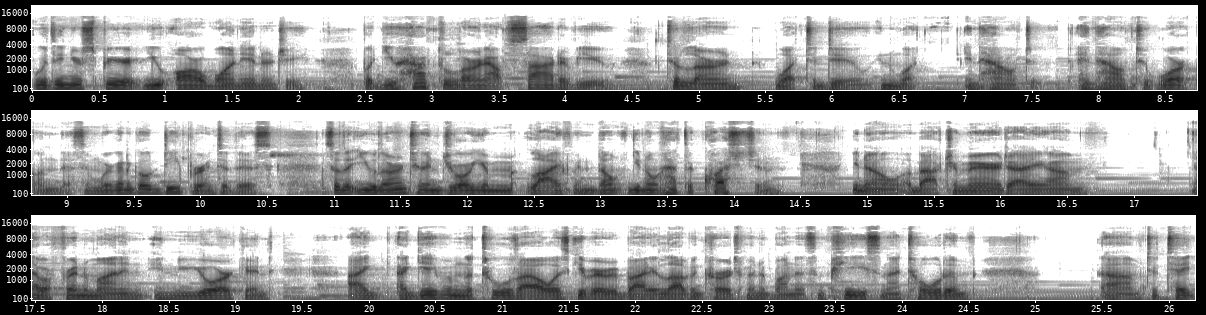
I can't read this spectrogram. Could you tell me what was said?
within your spirit, you are one energy, but you have to learn outside of you to learn what to do and what and how to and how to work on this. And we're going to go deeper into this so that you learn to enjoy your life and don't you don't have to question, you know, about your marriage. I um, have a friend of mine in, in New York and I, I gave him the tools I always give everybody love, encouragement, abundance, and peace. And I told him um, to take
